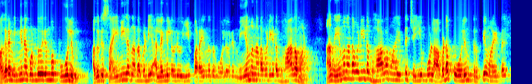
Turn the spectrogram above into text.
പകരം ഇങ്ങനെ കൊണ്ടുവരുമ്പോൾ പോലും അതൊരു സൈനിക നടപടി അല്ലെങ്കിൽ ഒരു ഈ പറയുന്നത് പോലെ ഒരു നിയമ നടപടിയുടെ ഭാഗമാണ്. ആ നിയമ നടപടിയുടെ ഭാഗമായിട്ട് ചെയ്യുമ്പോൾ അവിടെ പോലും കൃത്യമായിട്ട്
